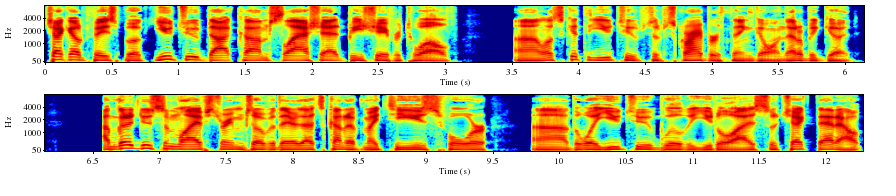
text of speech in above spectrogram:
Check out Facebook, YouTube.com slash at bschaeffer12. Uh, let's get the YouTube subscriber thing going. That'll be good. I'm going to do some live streams over there. That's kind of my tease for uh, the way YouTube will be utilized. So check that out.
